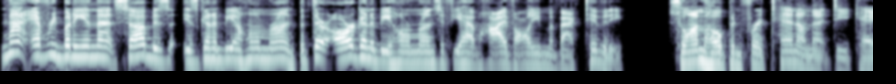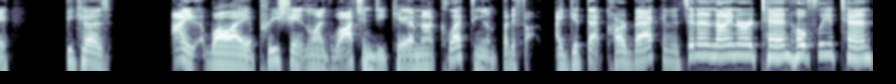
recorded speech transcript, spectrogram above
not everybody in that sub is is going to be a home run, but there are going to be home runs if you have high volume of activity. So I'm hoping for a 10 on that DK because I while I appreciate and like watching DK, I'm not collecting them, but if I, I get that card back and it's in a 9 or a 10, hopefully a 10,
